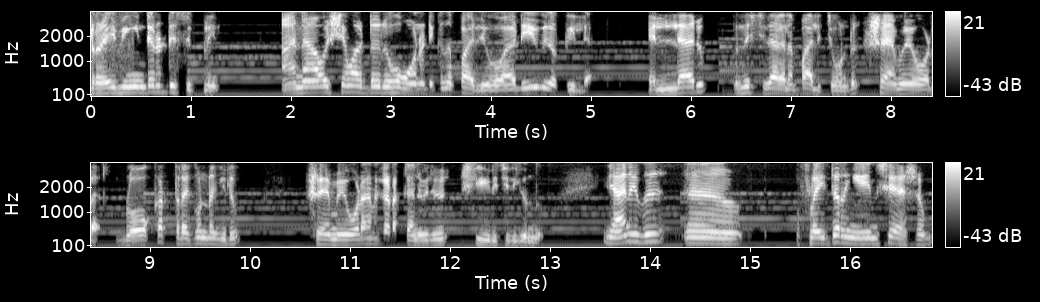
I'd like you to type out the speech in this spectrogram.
ഡ്രൈവിങ്ങിന്റെ ഒരു ഡിസിപ്ലിൻ അനാവശ്യമായിട്ട് ഒരു ഹോൺ അടിക്കുന്ന പരിപാടി ഇതൊക്കെ ഇല്ല എല്ലാവരും നിശ്ചിത അകലം പാലിച്ചുകൊണ്ട് ക്ഷമയോടെ ബ്ലോക്ക് അത്രയൊക്കെ ഉണ്ടെങ്കിലും ക്ഷമയോടെ അങ്ങനെ കിടക്കാൻ ഇവർ ശീലിച്ചിരിക്കുന്നു. ഞാനിത് ഫ്ലൈറ്റ് ഇറങ്ങിയതിന് ശേഷം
